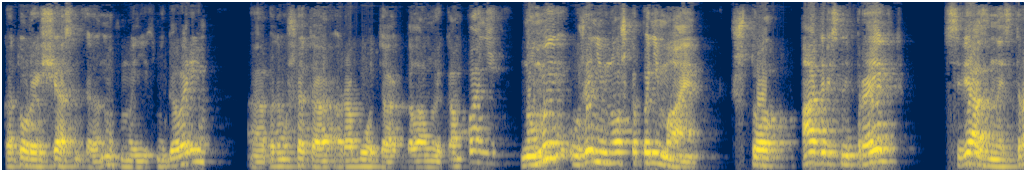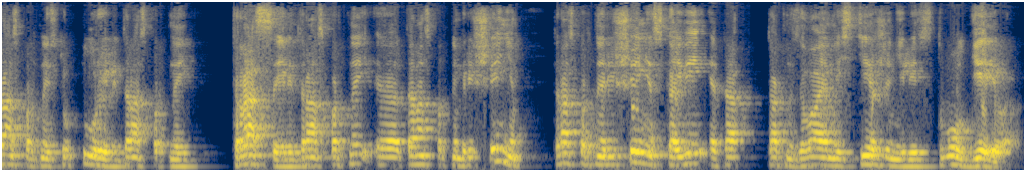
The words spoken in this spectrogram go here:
который сейчас, ну, мы их не говорим, потому что это работа головной компании, но мы уже немножко понимаем, что адресный проект, связанный с транспортной структурой или транспортной трассой или транспортной, э, транспортным решением, транспортное решение Skyway – это так называемый стержень или ствол дерева.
